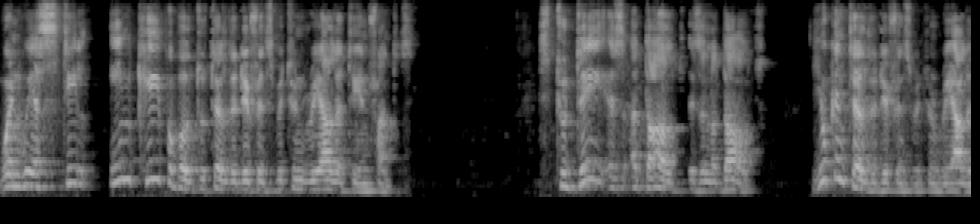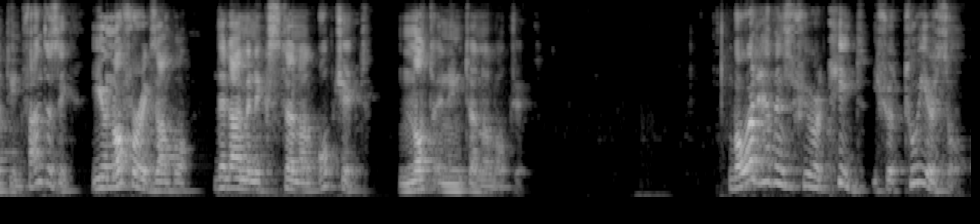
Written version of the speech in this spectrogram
when we are still incapable to tell the difference between reality and fantasy. Today, as adult, as an adult, you can tell the difference between reality and fantasy. You know, for example, that I'm an external object, not an internal object. But what happens if you're a kid, if you're two years old,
